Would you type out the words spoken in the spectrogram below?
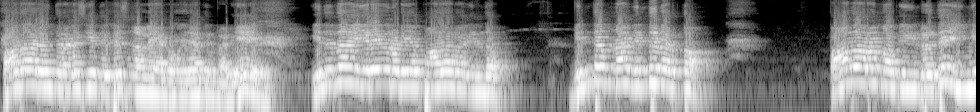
பாதார விந்த ரகசியத்தை பேசினேன் இல்லையா கொஞ்ச நேரத்துக்கு முன்னாடி. இதுதான் இறைவனுடைய பாதார விந்தம் விந்தம்னா விந்துன்னு அர்த்தம். பாதாரம் அப்படின்றது இங்க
